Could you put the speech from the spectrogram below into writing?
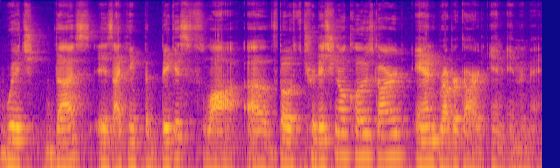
which thus is, I think, the biggest flaw of both traditional closed guard and rubber guard in MMA.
